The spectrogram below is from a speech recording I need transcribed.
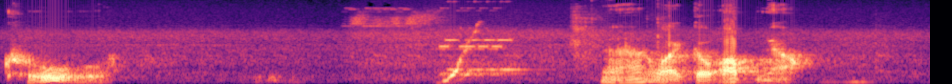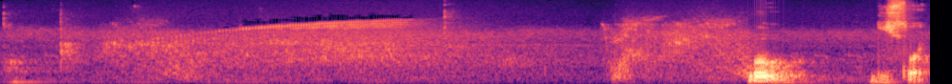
Cool. Now, how do I go up now? Whoa, just like.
